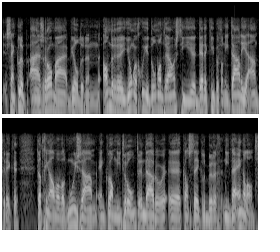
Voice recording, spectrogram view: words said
zijn club AS Roma wilde een andere jonge goede doelman trouwens. Die derde keeper van Italië aantrekken. Dat ging allemaal wat moeizaam en kwam niet rond. En daardoor kan Stekelenburg niet naar Engeland.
